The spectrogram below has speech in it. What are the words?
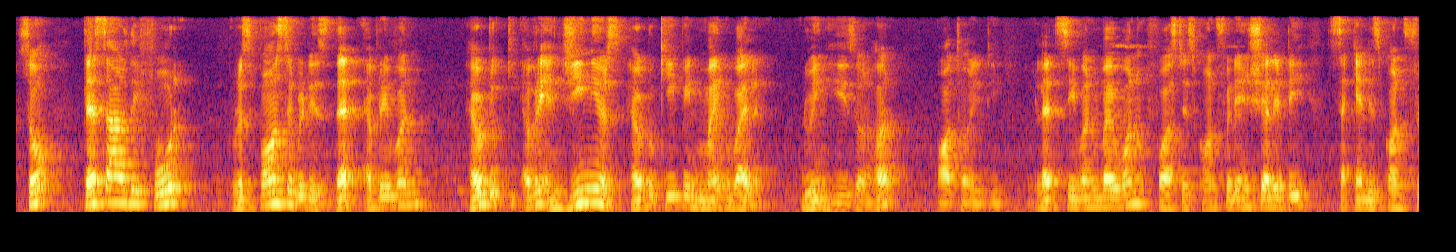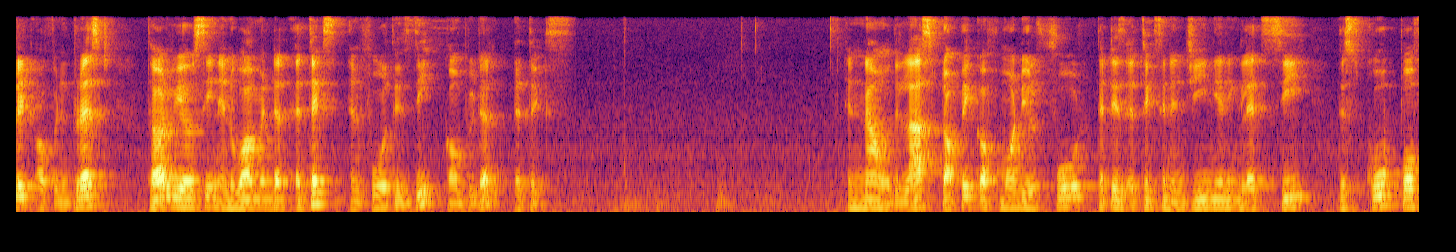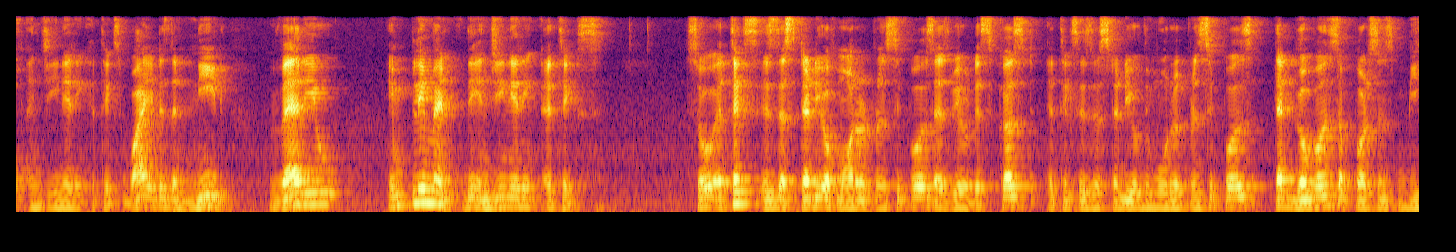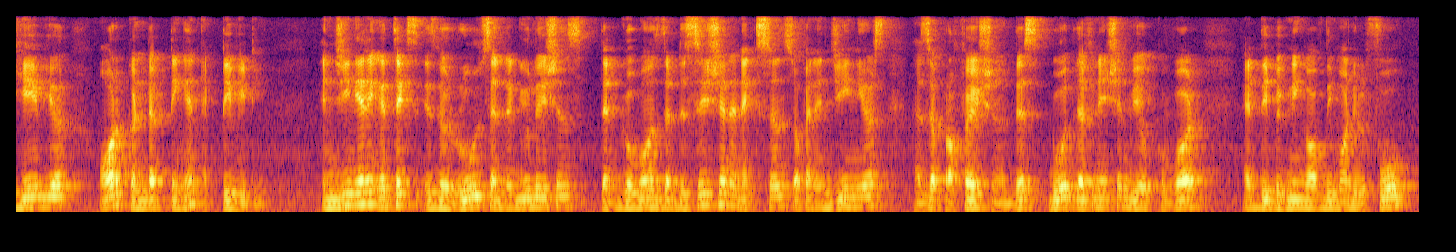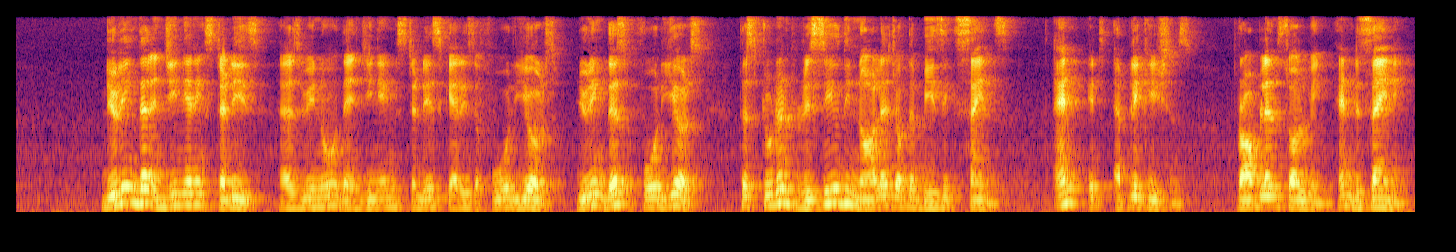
So these are the four responsibilities that everyone have to every engineers have to keep in mind while doing his or her authority let's see one by one. First is confidentiality second is conflict of interest third we have seen environmental ethics and fourth is the computer ethics. And now the last topic of module 4 that is ethics in engineering. Let's see the scope of engineering ethics. Why it is the need where you implement the engineering ethics so ethics is the study of moral principles as we have discussed. Ethics is the study of the moral principles that governs a person's behavior or conducting an activity. Engineering ethics is the rules and regulations that governs the decision and actions of an engineer as a professional. This both definition we have covered at the beginning of the module 4. During their engineering studies, as we know the engineering studies carries the 4 years. During this 4 years, the student receive the knowledge of the basic science and its applications, problem solving and designing,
